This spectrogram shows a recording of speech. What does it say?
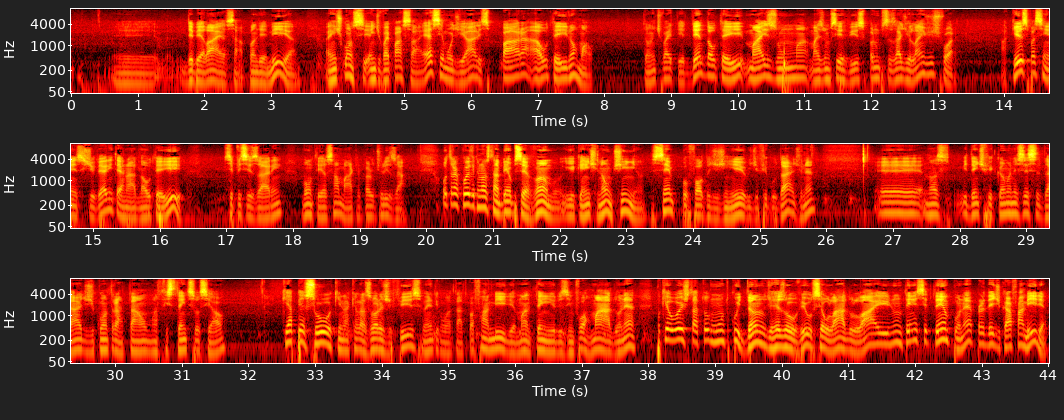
é, debelar essa pandemia, a gente, a gente vai passar essa hemodiálise para a UTI normal. Então a gente vai ter dentro da UTI mais, uma, mais um serviço para não precisar de ir lá em Juiz Fora. Aqueles pacientes que estiverem internados na UTI, se precisarem, vão ter essa máquina para utilizar. Outra coisa que nós também observamos e que a gente não tinha, sempre por falta de dinheiro, dificuldade, né? É, nós identificamos a necessidade de contratar um assistente social que a pessoa que naquelas horas difíceis entra em contato com a família, mantém eles informados, né? Porque hoje está todo mundo cuidando de resolver o seu lado lá e não tem esse tempo, né, para dedicar à família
